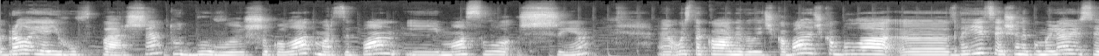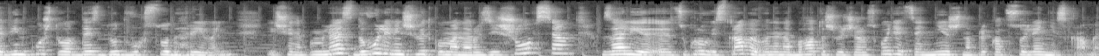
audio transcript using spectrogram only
Брала я його вперше. Тут був шоколад, марципан і масло ши. Е, Ось така невеличка баночка була. Е, Здається, якщо не помиляюся, він коштував десь до 200 гривень. Якщо не помиляюсь, доволі він швидко в мене розійшовся. Взагалі, е, цукрові скраби вони набагато швидше розходяться, ніж, наприклад, соляні скраби.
